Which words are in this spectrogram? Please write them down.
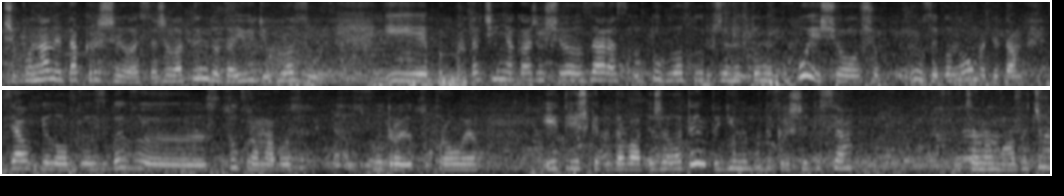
щоб вона не так кришилася. Желатин додають глазурь. І продавчиня каже, що зараз ту глазурь вже ніхто не купує, що щоб ну, зекономити, там взяв білок, збив е, з цукром або з пудрою цукровою. І трішки додавати желатин, тоді не буде кришитися це намазочка.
